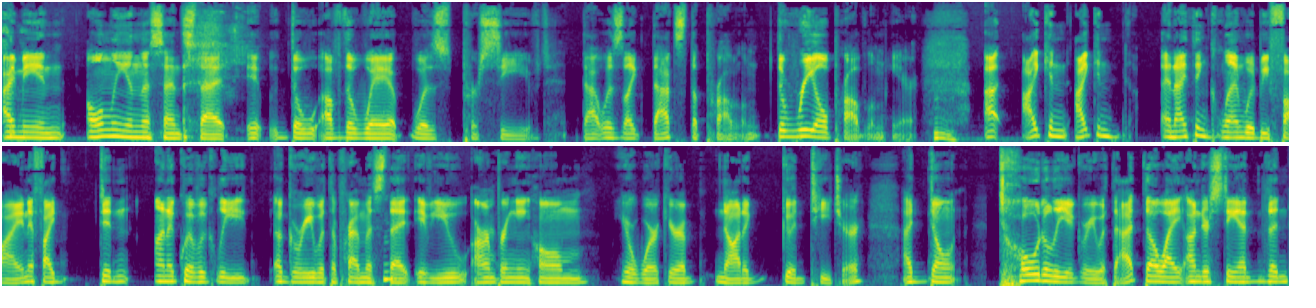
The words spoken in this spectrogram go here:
I mean, only in the sense that it the of the way it was perceived. That was like that's the problem. The real problem here. Hmm. I I can I can and I think Glen would be fine if I didn't unequivocally agree with the premise hmm. that if you aren't bringing home your work, you're a, not a good teacher. I don't totally agree with that, though I understand the,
